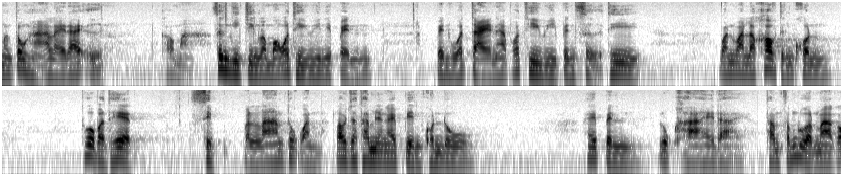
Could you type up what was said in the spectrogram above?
มันต้องหารายได้อื่นเข้ามา ซึ่งจริง ๆ เรามองว่าทีวีนี่เป็นเป็นหัวใจนะเพราะทีวีเป็นสื่อที่วันๆเราเข้าถึงคนทั่วประเทศสิบกว่าล้านทุกวัน เราจะทำยังไงเปลี่ยนคนดู ให้เป็นลูกค้าให้ได้ทำสำรวจมาก็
